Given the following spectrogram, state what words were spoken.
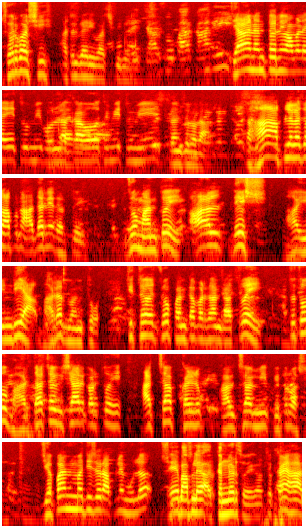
स्वर्गवासी अटल बिहारी वाजपेयी गेले त्यानंतर आम्हाला हे तुम्ही बोलू नका हो तुम्ही तुम्ही त्यांचं बघा. हा आपल्याला जो आपण आदरणे धरतोय जो मानतोय ऑल देश हा इंडिया भारत म्हणतो. तिथं जो पंतप्रधान जातोय तो तो भारताचा विचार करतोय. आजचा कालचा मी पेपर वाचला. जपानमध्ये जर आपले मुलं हे आपल्या कन्नड काय हा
